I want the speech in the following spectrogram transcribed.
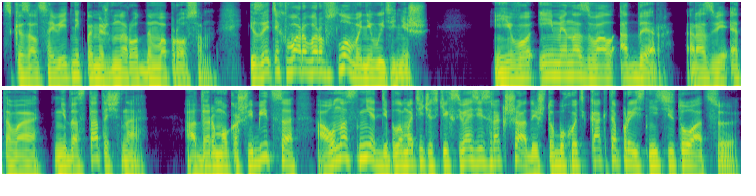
сказал советник по международным вопросам. Из этих варваров слова не вытянешь. Его имя назвал Адер. Разве этого недостаточно? Адер мог ошибиться, а у нас нет дипломатических связей с Ракшадой, чтобы хоть как-то прояснить ситуацию.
